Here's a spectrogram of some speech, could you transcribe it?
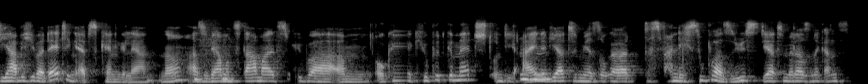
die habe ich über Dating-Apps kennengelernt. Ne? Also wir haben uns damals über ähm, OkCupid gematcht und die mhm. eine, die hatte mir sogar, das fand ich super süß, die hatte mir da so eine ganz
